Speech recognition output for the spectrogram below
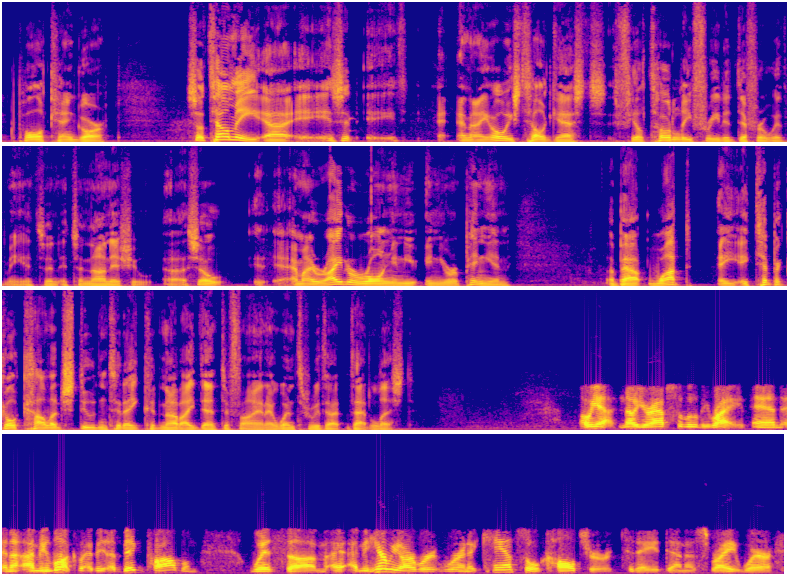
Paul Kengor. So tell me, uh, is it? And I always tell guests, feel totally free to differ with me. It's an it's a non-issue. Uh, so, am I right or wrong in you, in your opinion about what a, a, typical college student today could not identify? And I went through that that list. Oh yeah, no, you're absolutely right. And and I mean, look, I mean, a big problem with um, I, I mean, here we are. We're we're in a cancel culture today, Dennis. Right, where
